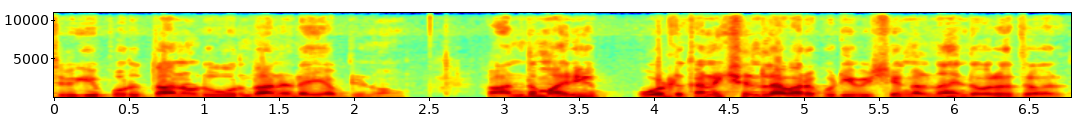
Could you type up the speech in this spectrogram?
சிவிகி பொறுத்தானோடு ஊர்ந்தான் இடை அப்படின்வாங்க ஸோ அந்த மாதிரி ஓல்டு கனெக்ஷனில் வரக்கூடிய விஷயங்கள் தான் இந்த உலகத்தில் வருது.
